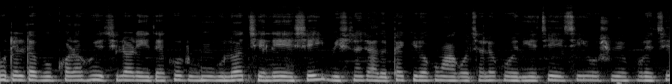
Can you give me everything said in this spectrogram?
হোটেলটা বুক করা হয়েছিল। আর এই দেখো রুমগুলো ছেলে এসেই বিছানা চাদরটা কীরকম আগোছালো করে দিয়েছে। এসেই ও শুয়ে পড়েছে।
